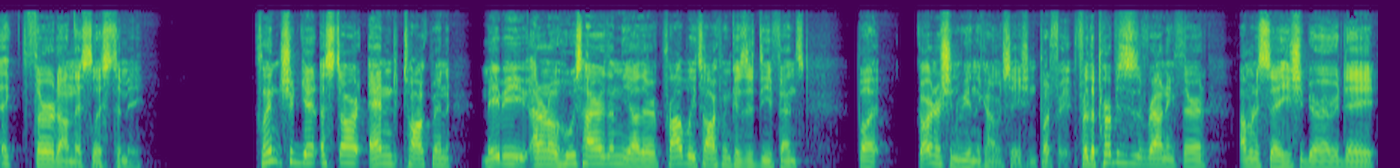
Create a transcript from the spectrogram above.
like third on this list to me. Clint should get a start and Tauchman. Maybe I don't know who's higher than the other. Probably Tauchman because of defense, but Gardner shouldn't be in the conversation. But for, for the purposes of rounding third, I'm going to say he should be our everyday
